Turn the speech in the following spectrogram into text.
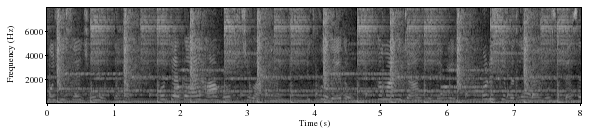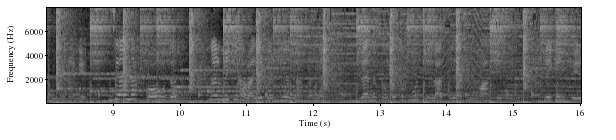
खुशी से झूम उठता है और कहता है हाँ बहुत अच्छी बात है। इसको दे दो। हमारी जान छूटेगी और इसके बदले हमें बहुत से पैसे भी मिलेंगे। जैनब को उधर नरमी के हवाले कर दिया जाता है। जैनब पहले तो बहुत चिल्लाती है अपनी माँ के लिए। लेकिन फिर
